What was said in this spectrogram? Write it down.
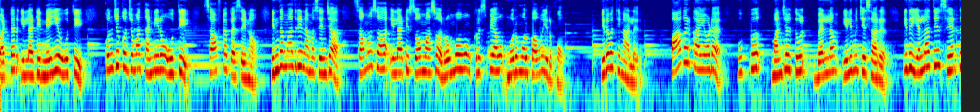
பட்டர் இல்லாட்டி நெய்யை ஊற்றி கொஞ்சம் கொஞ்சமாக தண்ணீரும் ஊற்றி சாஃப்டாக பிசையணும். இந்த மாதிரி நம்ம செஞ்சால் சமோசா இல்லாட்டி சோமாசம் ரொம்பவும் கிறிஸ்பியாகவும் மொறுமொறுப்பாகவும் இருக்கும். இருபத்தி நாலு பாகற்காயோட உப்பு மஞ்சள் தூள் வெல்லம் எலுமிச்சை சாறு இது எல்லாத்தையும் சேர்த்து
